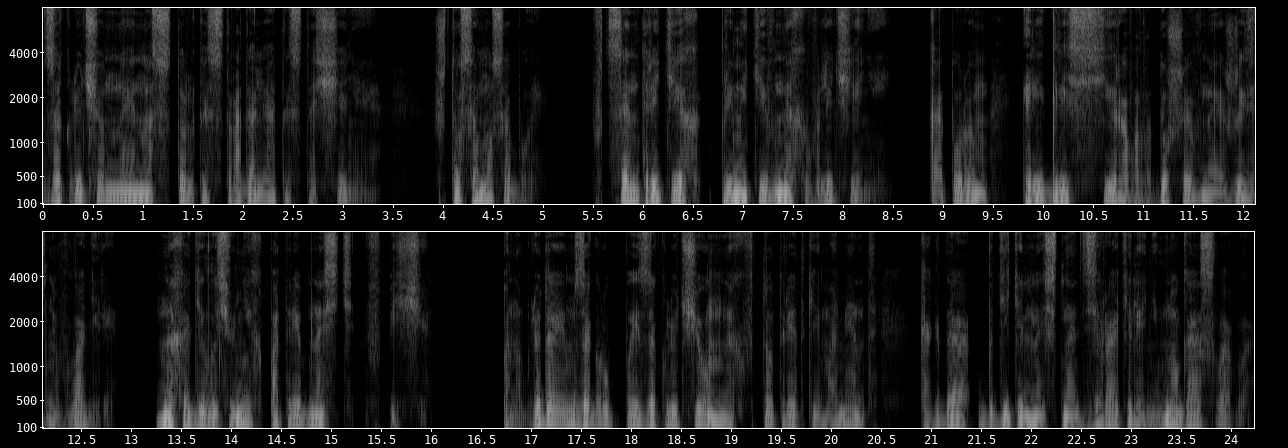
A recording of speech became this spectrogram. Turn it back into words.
Заключенные настолько страдали от истощения, что, само собой, в центре тех примитивных влечений, которым регрессировала душевная жизнь в лагере, находилась у них потребность в пище. Понаблюдаем за группой заключенных в тот редкий момент, когда бдительность надзирателей немного ослабла,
